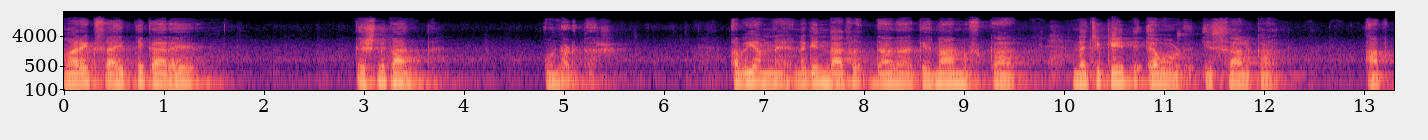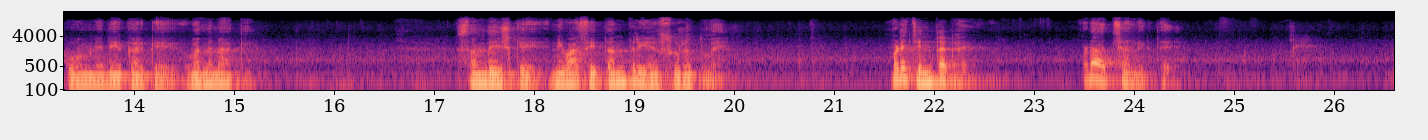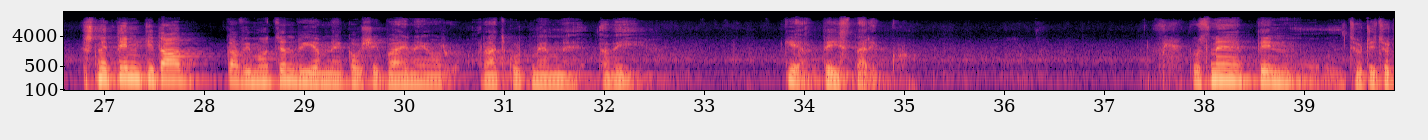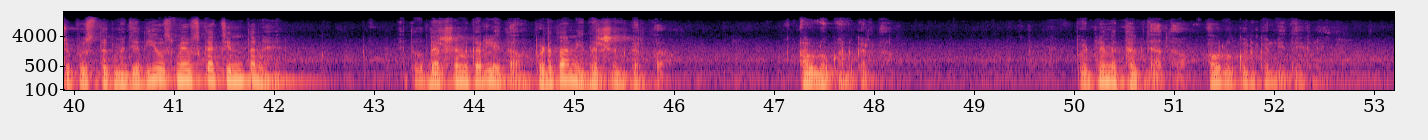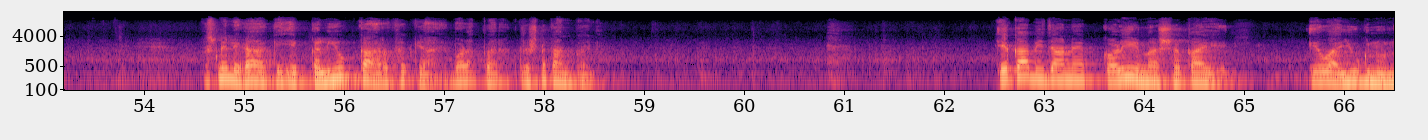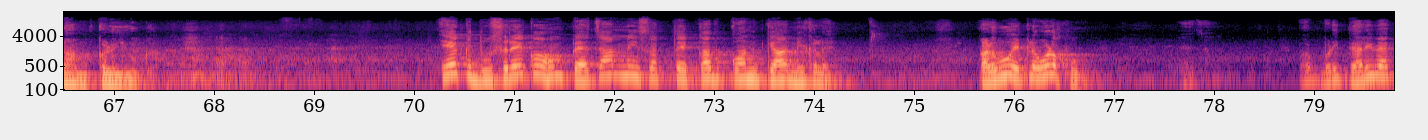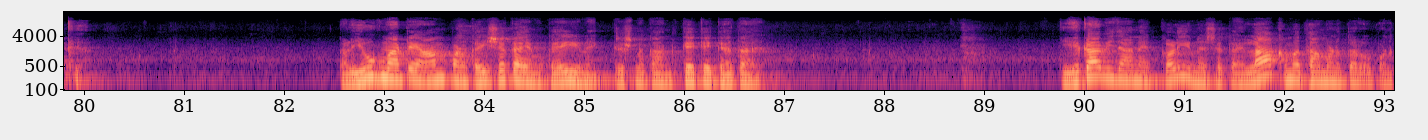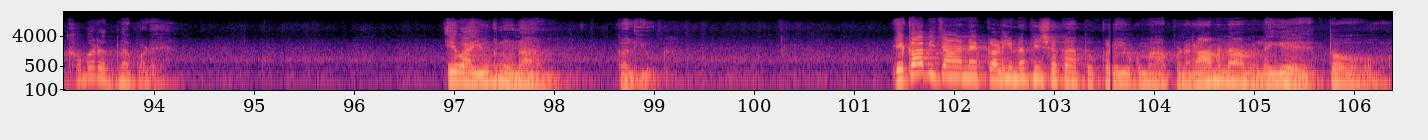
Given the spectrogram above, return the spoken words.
हमारे एक साहित्यकार है, कृष्णकांत उनड़कर। अभी हमने नगिन दादा दादा के नाम का नचिकेत अवार्ड इस साल का आपको हमने दे करके वंदना की। संदेश के निवासी तंत्री है सूरत में। बड़े चिंतक है, बड़ा अच्छा लिखते हैं। उसने तीन किताब का विमोचन भी हमने, कौशिक भाई ने और राजकोट में हमने अभी किया, तेईस तारीख को। तो उसने तीन छोटे छोटे पुस्तक मुझे दी उसमें उसका चिंतन है। तो दर्शन कर लेता हूँ, पढ़ता नहीं, दर्शन करता अवलोकन करता पढ़ने में थक जाता हूँ, अवलोकन कर ली, देख ली। उसमें लिखा कि एक कलयुग का अर्थ क्या है बड़ा प्यारा कृष्णकांत पहले એકાબીજાને કળી ન શકાય એવા યુગનું નામ કળિયુગ एक दूसरे को हम पहचान नहीं सकते कब कौन क्या निकले કળવું એટલે ઓળખવું બડી પ્યારી વ્યાખ્યા કળિયુગ માટે આમ પણ કહી શકાય એમ કહીને કૃષ્ણકાંત કે કે કહેતા હે એકાબીજાને કળી ન શકાય, લાખ મથામણ કરો પણ ખબર જ ન પડે. એવા યુગનું નામ કળિયુગ. એકાબીજાને કળી નથી શકાતું કળિયુગમાં, પણ રામ નામ લઈએ તો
